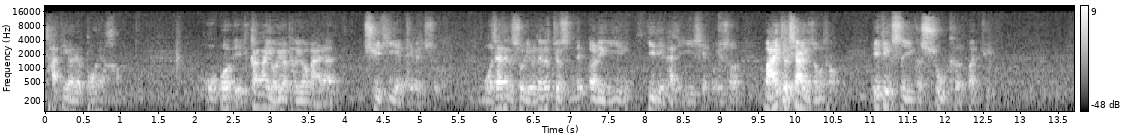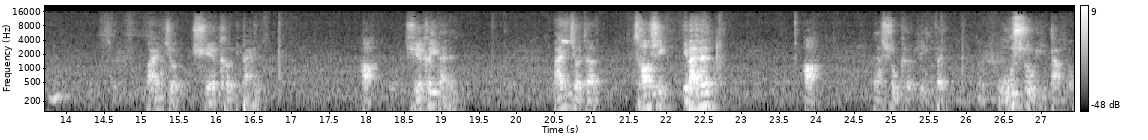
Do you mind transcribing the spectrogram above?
他第二任不会好。我我刚刚有一位朋友买了去替演的一本书，我在那个书里面，那个就是那二零一一零还是一写，我就说马英九下一个总统一定是一个数科冠军。马英九学科一百分，好，学科一百分。马英九的操行一百分，好，那数科零分，无术以当国。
